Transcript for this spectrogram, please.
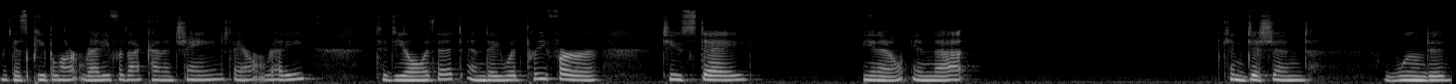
because people aren't ready for that kind of change. They aren't ready to deal with it, and they would prefer to stay, you know, in that conditioned, wounded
